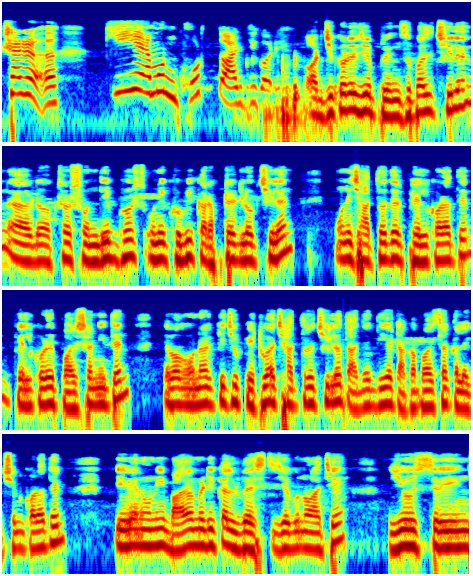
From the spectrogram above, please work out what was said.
স্যার কি এমন ঘটতো আরজি করে? আরজি করে যে প্রিন্সিপাল ছিলেন ডক্টর সন্দীপ ঘোষ উনি খুবই কারাপ্টেড লোক ছিলেন। উনি ছাত্রদের ফেল করাতেন ফেল করে পয়সা নিতেন এবং ওনার কিছু পেটুয়া ছাত্র ছিল তাদের দিয়ে টাকা পয়সা কালেকশন করাতেন। ইভেন উনি বায়োমেডিক্যাল ওয়েস্ট যেগুলো আছে use syringe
